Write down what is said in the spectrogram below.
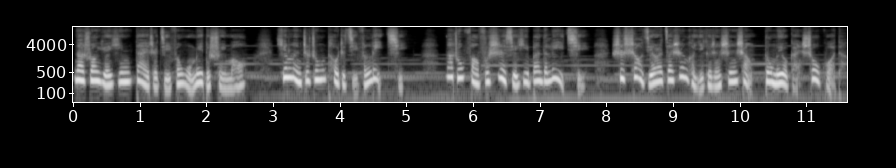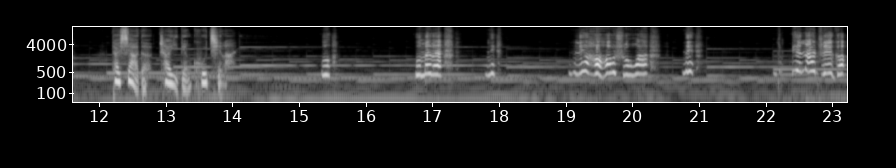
那双元音带着几分妩媚的水眸，阴冷之中透着几分戾气，那种仿佛嗜血一般的戾气，是邵杰儿在任何一个人身上都没有感受过的。他吓得差一点哭起来。我，我妹妹，你，你好好说话，你，你别拿这个。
